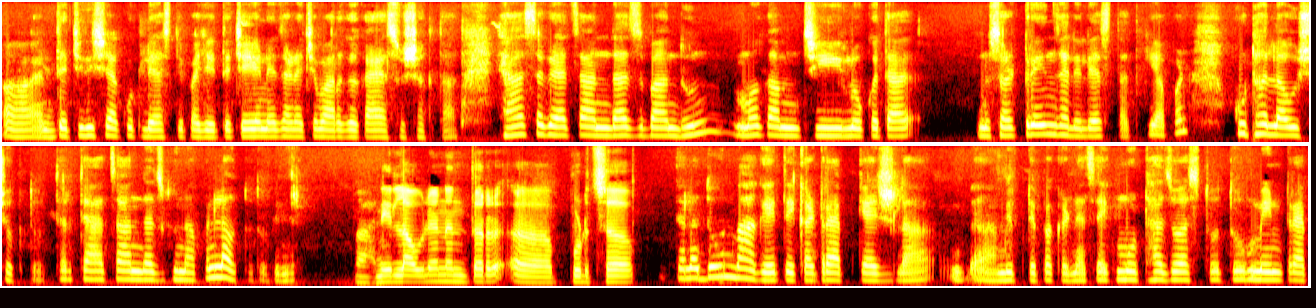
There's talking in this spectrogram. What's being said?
त्याची दिशा कुठली असली पाहिजे? त्याचे येण्या जाण्याचे मार्ग काय असू शकतात? ह्या सगळ्याचा अंदाज बांधून मग आमची लोक त्यानुसार ट्रेन झालेली असतात की आपण कुठं लावू शकतो. तर त्याचा अंदाज घेऊन आपण लावतो तो पिंजरा. आणि लावल्यानंतर पुढचं? त्याला दोन भाग आहेत. एका ट्रॅप केजला बिबटे पकडण्याचा एक मोठा जो असतो तो मेन ट्रॅप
